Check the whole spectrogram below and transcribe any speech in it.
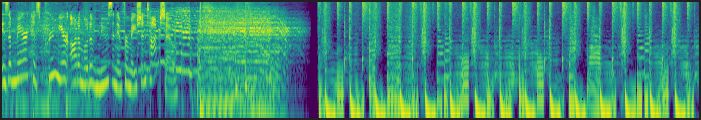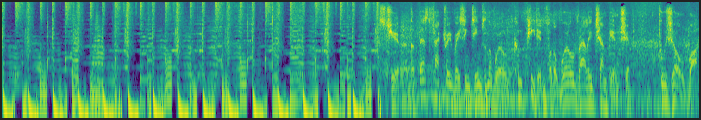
is America's premier automotive news and information talk show. Factory racing teams in the world competed for the World Rally Championship. Peugeot won.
